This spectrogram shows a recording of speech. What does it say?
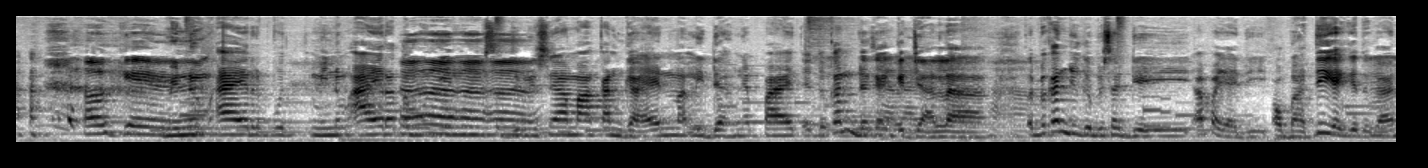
Oke. Minum air put- minum air atau mungkin sejenisnya makan gak enak lidahnya pahit itu kan udah kayak gejala. tapi kan juga bisa di apa ya diobati kayak gitu kan.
